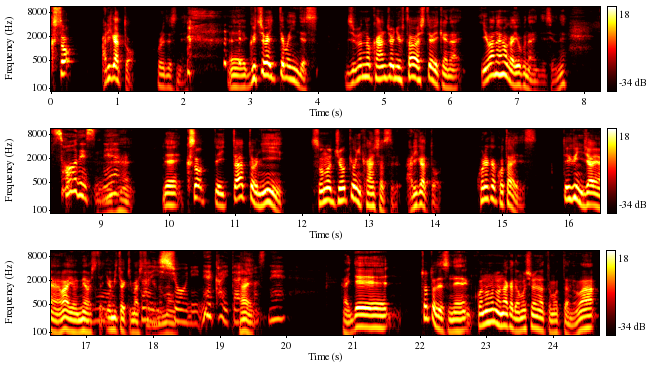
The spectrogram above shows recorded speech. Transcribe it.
クソありがとうこれですね。えー愚痴は言ってもいいんです。自分の感情に蓋はしてはいけない。言わない方が良くないんですよね。そうですね。はい。で、クソって言った後に、その状況に感謝する。ありがとう。これが答えです。というふうにジャイアンは読みました、読み解きましたけ第ども。一章にね、書いてありますね。はい。で、ちょっとですね、この本の中で面白いなと思ったのは、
